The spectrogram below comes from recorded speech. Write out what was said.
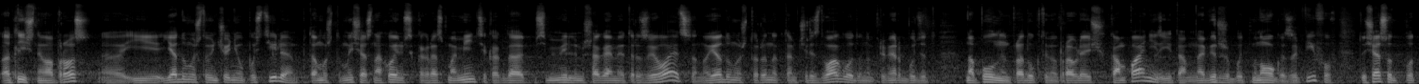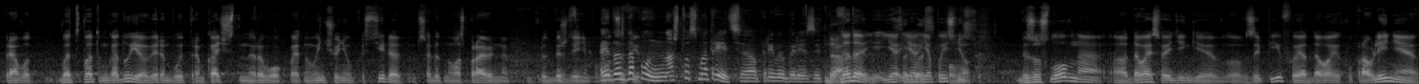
Отличный вопрос. Э, и я думаю, что вы ничего не упустили, потому что мы сейчас находимся как раз в моменте, когда семимильными шагами это развивается. Но я думаю, что рынок там через два года, например, будет наполнен продуктами управляющих компаний, и там на бирже будет много запифов. То сейчас вот, вот прям вот в, в этом году, я уверен, будет прям качественный рывок. Поэтому вы ничего не упустили. Абсолютно у вас правильное предубеждение по Я даже дополню, на что смотреть э, при выборе запифов? Да, да, я, я, я поясню. Полностью. Безусловно, отдавая свои деньги в ЗПИФ и отдавая их управление,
